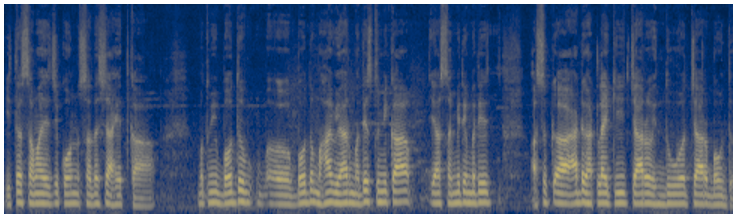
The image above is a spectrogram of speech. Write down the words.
इतर समाजाचे कोण सदस्य आहेत का? मग तुम्ही बौद्ध बौद्ध महाविहारमध्येच तुम्ही का या समितीमध्ये असं का ॲड घातला आहे की चार हिंदू व चार बौद्ध?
